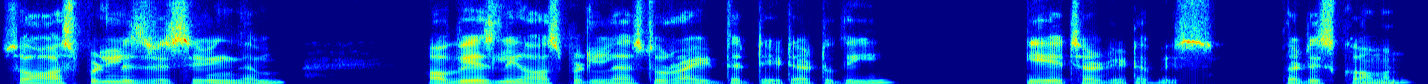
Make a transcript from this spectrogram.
So hospital is receiving them. Obviously, hospital has to write the data to the EHR database. That is common.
